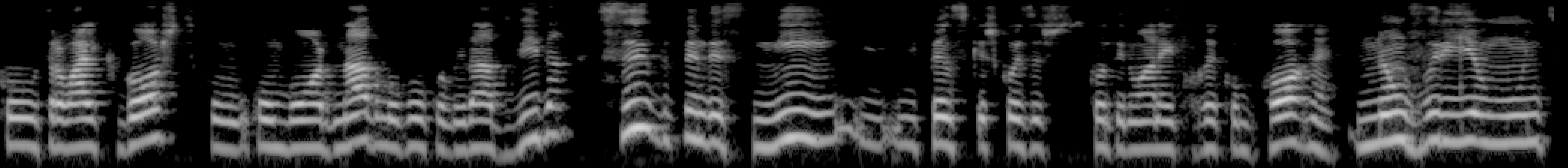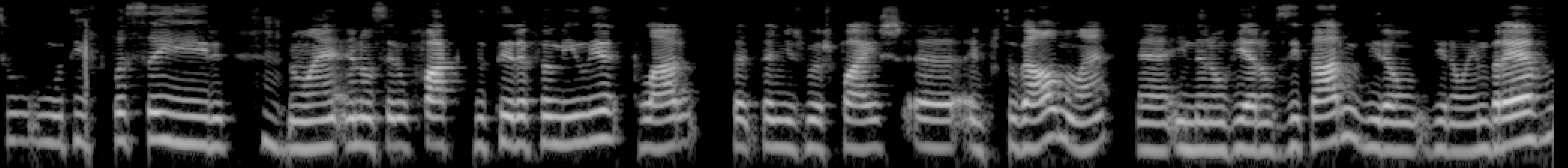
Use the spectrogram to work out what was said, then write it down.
com o trabalho que gosto, com, com um bom ordenado, uma boa qualidade de vida. Se dependesse de mim, e, e penso que as coisas continuarem a correr como correm, não veria muito motivo para sair, hum. não é? A não ser o facto de ter a família, claro, tenho os meus pais uh, em Portugal, não é? Uh, ainda não vieram visitar-me, virão, virão em breve,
